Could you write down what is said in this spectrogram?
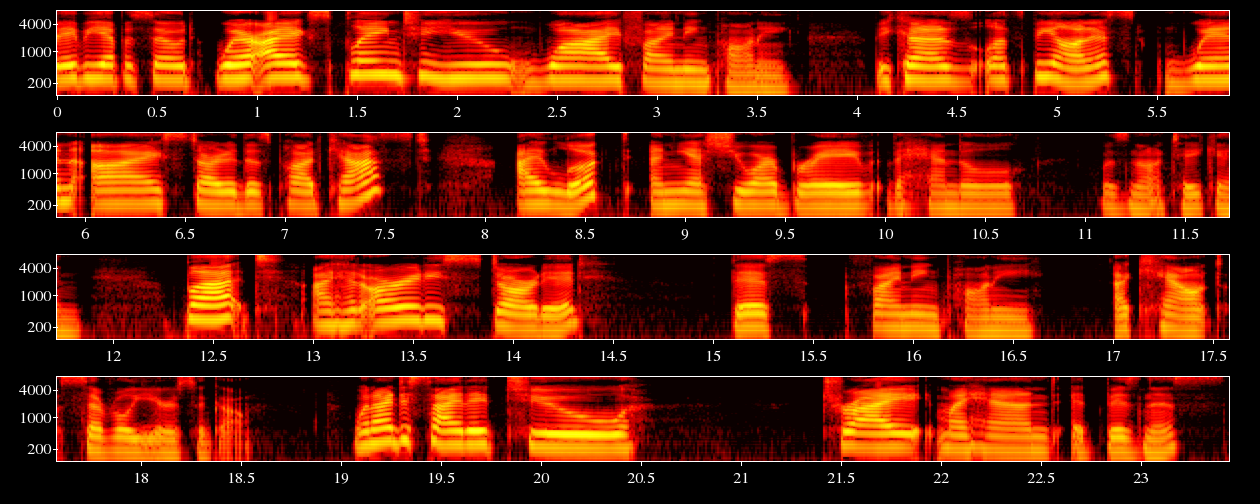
baby episode where I explain to you why finding Pawnee. Because let's be honest, when I started this podcast, I looked and yes, you are brave, the handle was not taken. But I had already started this Finding Pawnee account several years ago. When I decided to try my hand at business,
